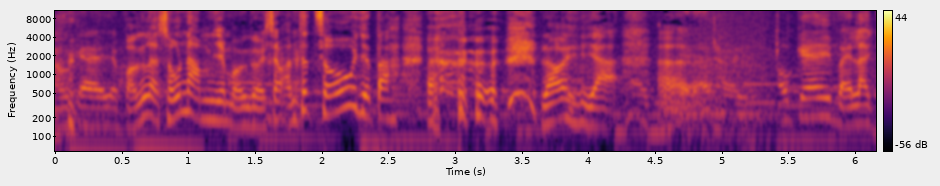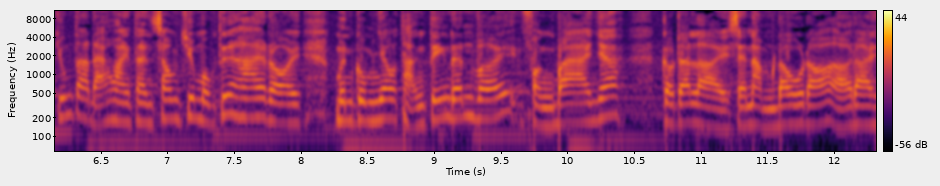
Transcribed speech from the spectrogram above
Ok. Vẫn là số 5 nha mọi người. Sao anh thích số cho ta? Rồi dạ. Uh, ok. Vậy là chúng ta đã hoàn thành xong chương mục thứ hai rồi. Mình cùng nhau thẳng tiến đến với phần 3 nhé câu trả lời sẽ nằm đâu đó ở đây.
